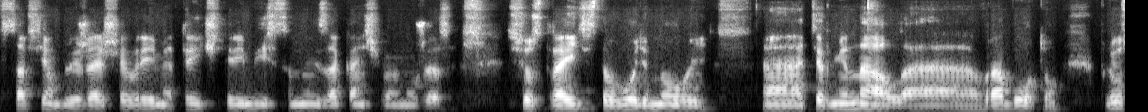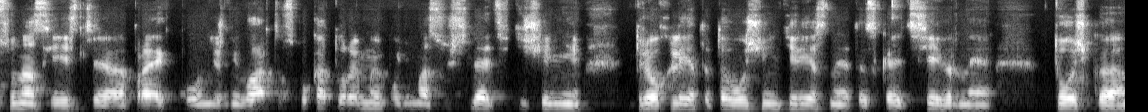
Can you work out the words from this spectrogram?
совсем в ближайшее время, 3-4 месяца мы заканчиваем уже все строительство, вводим новый терминал в работу. Плюс у нас есть проект по Нижневартовску, который мы будем осуществлять в течение трех лет. Это очень интересная, так сказать, северная точка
